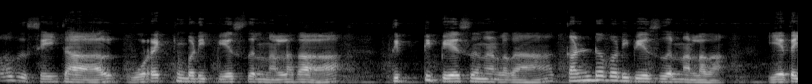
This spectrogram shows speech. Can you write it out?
ஏதாவது செய்தால் உரைக்கும்படி பேசுதல் நல்லதா? திட்டி பேசுதல் நல்லதா? கண்டபடி பேசுதல் நல்லதா? எதை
